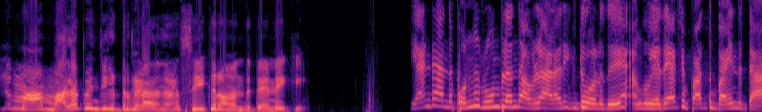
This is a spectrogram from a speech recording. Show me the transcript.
இல்லம்மா மழை பெஞ்சுக்கிட்டு இருக்குல்ல அதனால சீக்கிரம் வந்துட்டேன் இன்னைக்கு. ஏன்டா அந்த பொண்ணு ரூம்ல இருந்து அவ்வளவு அலறிக்கிட்டு ஓடுது? அங்க எதையாச்சும் பார்த்து பயந்துட்டா?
